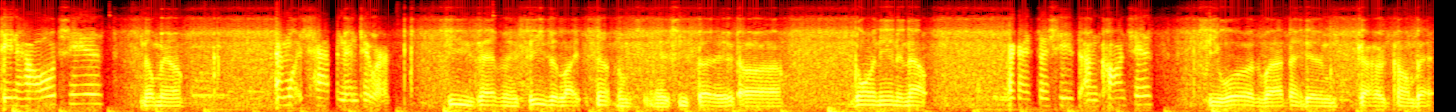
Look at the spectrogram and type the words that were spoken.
Do you know how old she is? No, ma'am. And what's happening to her? She's having seizure-like symptoms, and she started uh, going in and out. Okay, so she's unconscious? She was, but I think they got her to come back.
